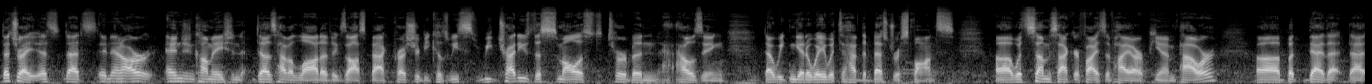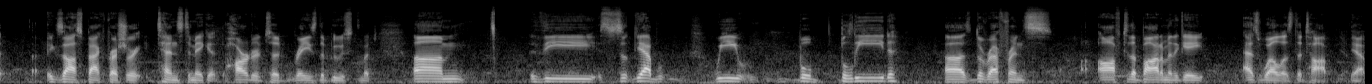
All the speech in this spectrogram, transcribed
That's right. That's that's and our engine combination does have a lot of exhaust back pressure because we we try to use the smallest turbine housing that we can get away with to have the best response, uh, with some sacrifice of high RPM power. Uh, but that that that exhaust back pressure tends to make it harder to raise the boost. But um, the so, yeah, we will bleed uh, the reference off to the bottom of the gate as well as the top. Yeah.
